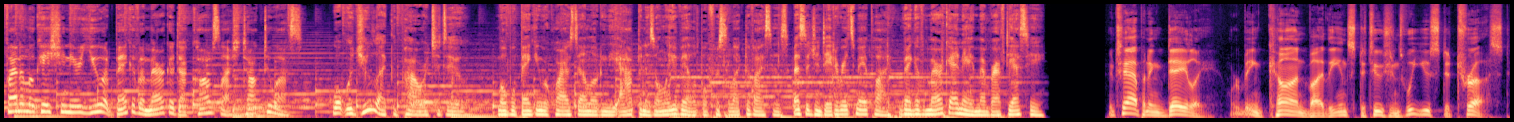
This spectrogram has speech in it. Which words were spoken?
Find a location near you at bankofamerica.com slash talk to us. What would you like the power to do? Mobile banking requires downloading the app and is only available for select devices. Message and data rates may apply. Bank of America and a member FDIC. It's happening daily. We're being conned by the institutions we used to trust.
